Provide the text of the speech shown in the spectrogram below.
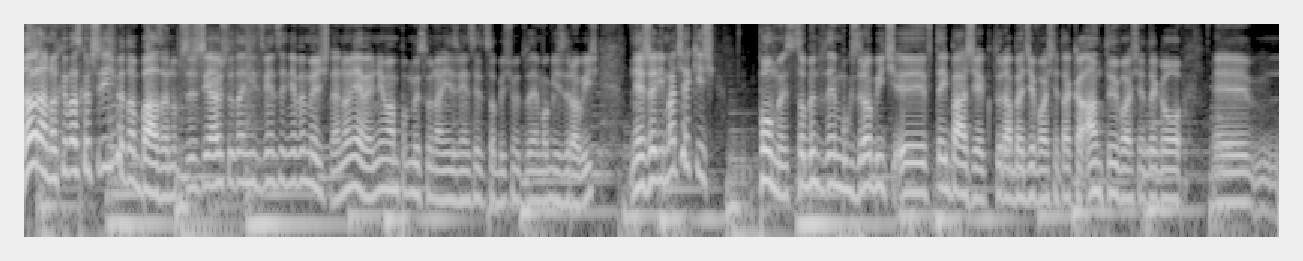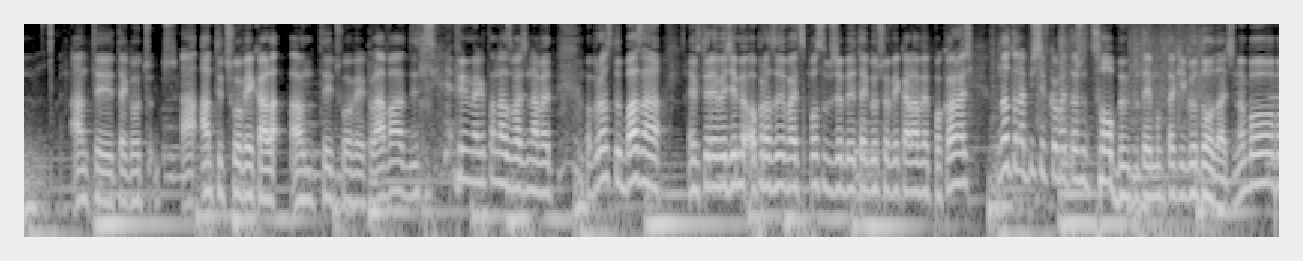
Dobra, no chyba skończyliśmy tą bazę, no przecież ja już tutaj nic więcej nie wymyślę. No nie wiem, nie mam pomysłu na nic więcej, co byśmy tutaj mogli zrobić. Jeżeli macie jakiś pomysł, co bym tutaj mógł zrobić yy, w tej bazie, która będzie właśnie taka anty właśnie tego... Yy, anty tego... a- Antyczłowieka... Antyczłowiek lawa? Nie wiem jak to nazwać nawet. Po prostu baza, w której będziemy opracowywać sposób, żeby tego człowieka lawę pokonać. No to napiszcie w komentarzu, co bym tutaj mógł takiego dodać, no bo...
